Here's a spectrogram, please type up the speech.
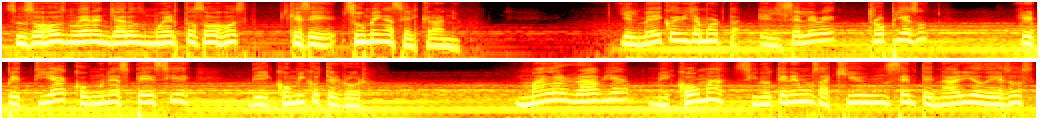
Sus ojos no eran ya los muertos ojos que se sumen hacia el cráneo. Y el médico de Villamorta, el célebre tropiezo, repetía con una especie de cómico terror. Mala rabia me coma si no tenemos aquí un centenario de esos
